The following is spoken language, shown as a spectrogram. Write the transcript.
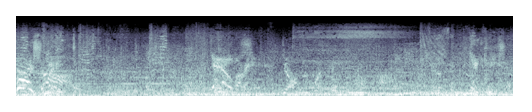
Fresh! Get over it! Don't want me. Vacation.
